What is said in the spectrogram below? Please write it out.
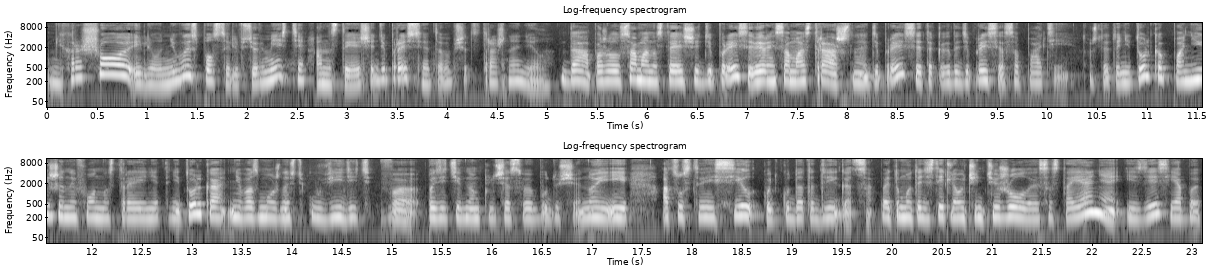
нехорошо, или он не выспался, или все вместе, а настоящая депрессия – это вообще-то страшное дело. Да, пожалуй, самая настоящая депрессия, вернее, самая страшная депрессия – это когда депрессия с апатией, потому что это не только пониженный фон настроения, это не только невозможность увидеть в позитивном ключе свое будущее, но и отсутствие сил хоть куда-то двигаться. Поэтому это действительно очень тяжелое состояние, и здесь я бы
